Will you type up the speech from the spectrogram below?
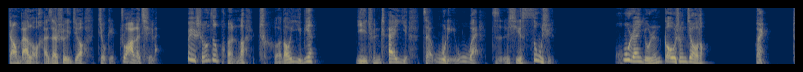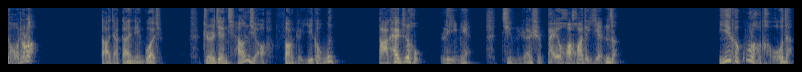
张白老还在睡觉，就给抓了起来，被绳子捆了，扯到一边。一群差役在屋里屋外仔细搜寻，忽然有人高声叫道：“喂，找着了！”大家赶紧过去。只见墙角放着一个瓮，打开之后，里面竟然是白花花的银子。一个孤老头子，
